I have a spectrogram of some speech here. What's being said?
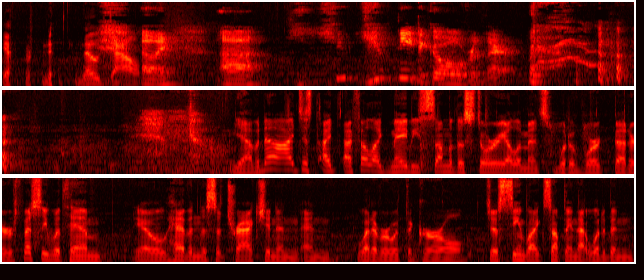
yeah, no doubt. Like, uh, you you need to go over there. Yeah, but no, I just I, I felt like maybe some of the story elements would have worked better, especially with him, you know, having this attraction and and whatever with the girl. Just seemed like something that would have been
